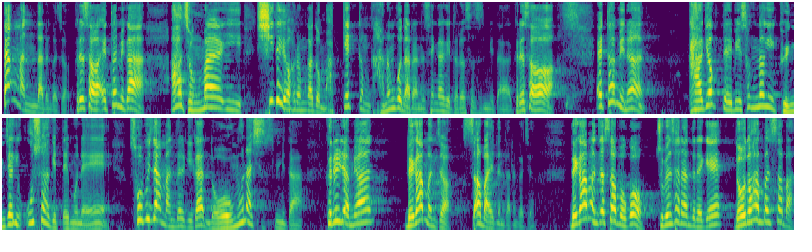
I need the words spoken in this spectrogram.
딱 맞는다는 거죠. 그래서 애터미가 아 정말 이 시대의 흐름과도 맞게끔 가는구나라는 생각이 들었었습니다. 그래서 애터미는 가격 대비 성능이 굉장히 우수하기 때문에 소비자 만들기가 너무나 쉽습니다. 그러려면 내가 먼저 써봐야 된다는 거죠. 내가 먼저 써보고 주변 사람들에게 너도 한번 써봐,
